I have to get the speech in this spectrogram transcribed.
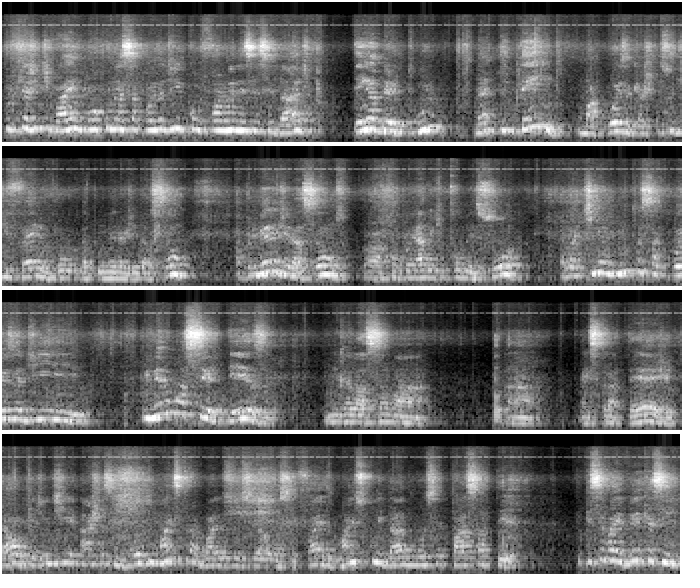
porque a gente vai um pouco nessa coisa de conforme a necessidade, tem abertura, né? e tem uma coisa que acho que isso difere um pouco da primeira geração, a primeira geração, a acompanhada que começou, ela tinha muito essa coisa de, primeiro, uma certeza em relação à a, a, a, estratégia e tal, que a gente acha assim, quanto mais trabalho social você faz, mais cuidado você passa a ter. Porque você vai ver que assim,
